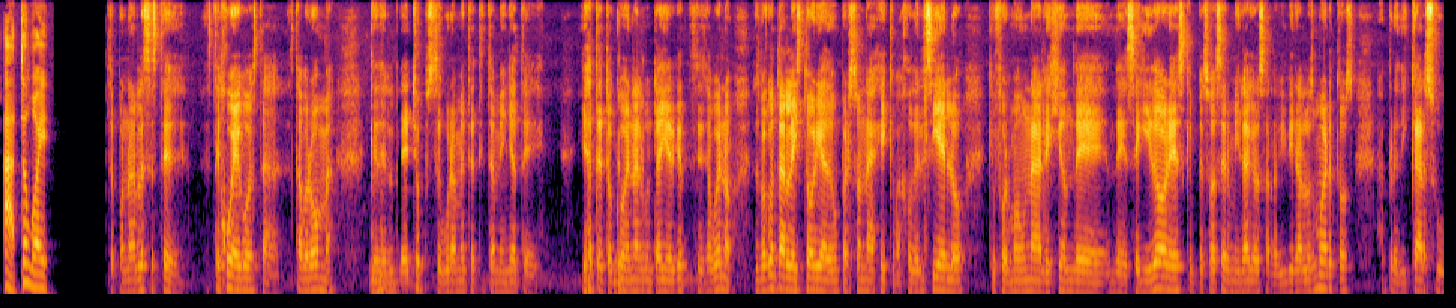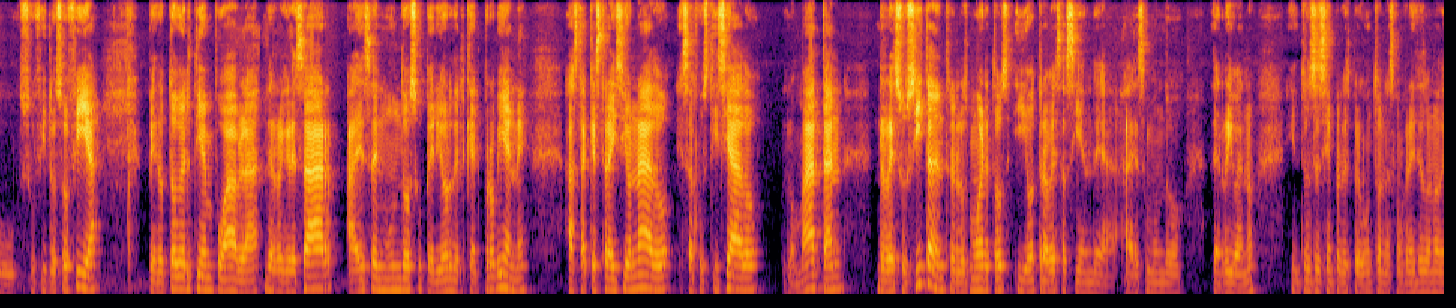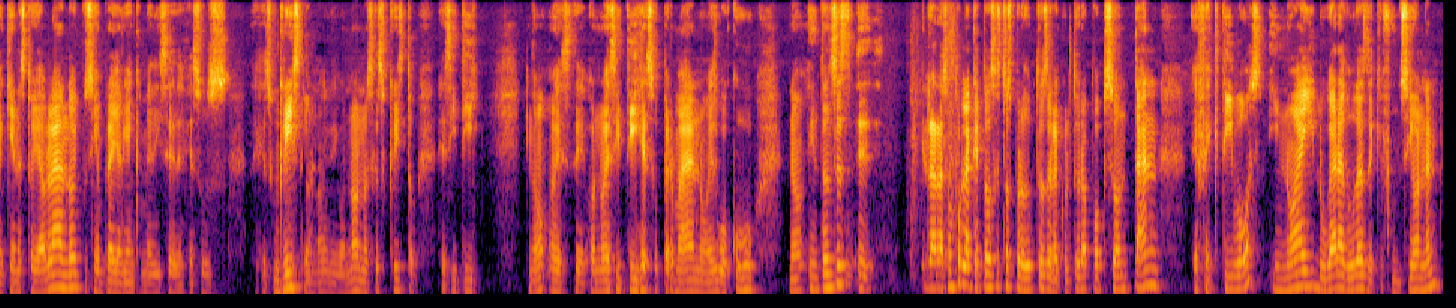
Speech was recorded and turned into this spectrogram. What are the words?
at Deloitte. De ponerles este, este juego, esta, esta broma, que de, hecho pues seguramente a ti también ya te, Ya te tocó en algún taller que te dice, bueno, les voy a contar la historia de un personaje que bajó del cielo, que formó una legión de, de seguidores, que empezó a hacer milagros, a revivir a los muertos, a predicar su, su filosofía, pero todo el tiempo habla de regresar a ese mundo superior del que él proviene, hasta que es traicionado, es ajusticiado, lo matan, resucita de entre los muertos y otra vez asciende a, a ese mundo de arriba, ¿no? Y entonces siempre les pregunto en las conferencias, bueno, ¿de quién estoy hablando? Y pues siempre hay alguien que me dice de Jesús, de Jesucristo, ¿no? Y digo, no, no es Jesucristo, es E.T., ¿no? Este, o no es E.T., es Superman, o es Goku, ¿no? Entonces, eh, la razón por la que todos estos productos de la cultura pop son tan efectivos y no hay lugar a dudas de que funcionan,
